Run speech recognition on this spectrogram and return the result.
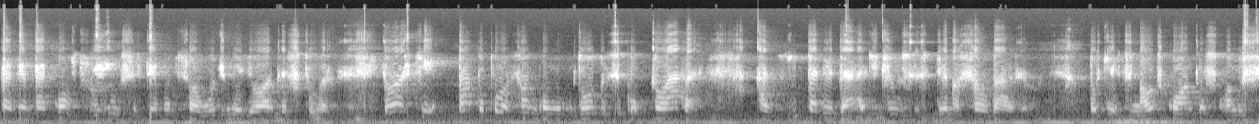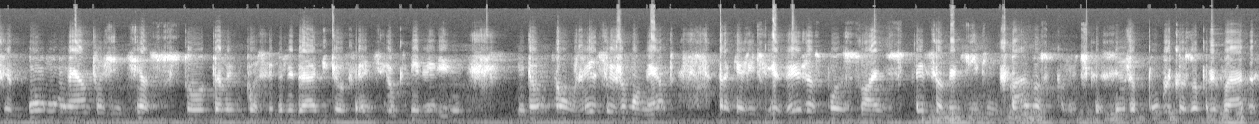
para tentar construir um sistema de saúde melhor para o futuro. Eu acho que para a população como um todo ficou clara a vitalidade de um sistema saudável. Porque, afinal de contas, quando chegou o momento, a gente se assustou pela impossibilidade de oferecer o que deveria. Então, talvez seja o momento para que a gente reveja as posições, especialmente de quem faz as políticas, seja públicas ou privadas,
